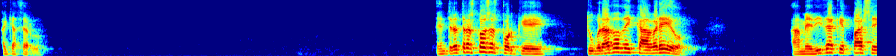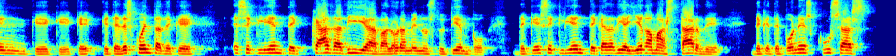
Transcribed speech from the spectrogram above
hay que hacerlo. Entre otras cosas porque tu grado de cabreo, a medida que pasen, que, que te des cuenta de que ese cliente cada día valora menos tu tiempo, de que ese cliente cada día llega más tarde, de que te pone excusas,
